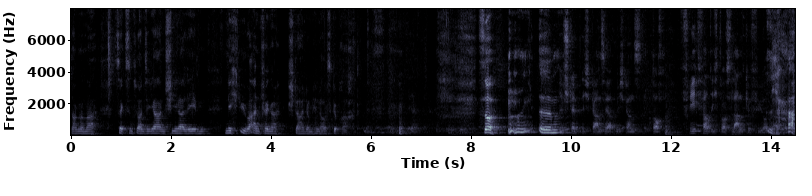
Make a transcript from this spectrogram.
sagen wir mal, 26 Jahren China leben nicht über Anfängerstadium hinausgebracht. So. Ähm, das stimmt nicht ganz. Er hat mich ganz doch friedfertig durchs Land geführt. Ja,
